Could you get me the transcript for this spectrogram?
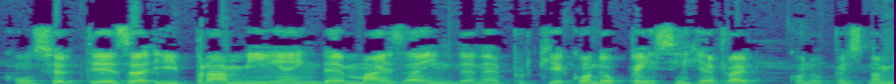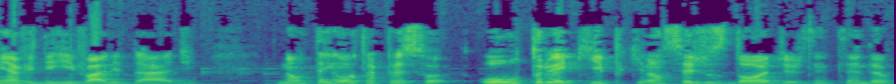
Com certeza, e pra mim ainda é mais ainda, né? Porque quando eu penso em quando eu penso na minha vida em rivalidade, não tem outra pessoa, outra equipe que não seja os Dodgers, entendeu?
